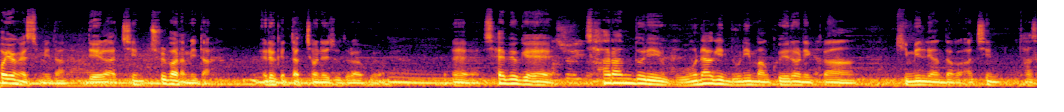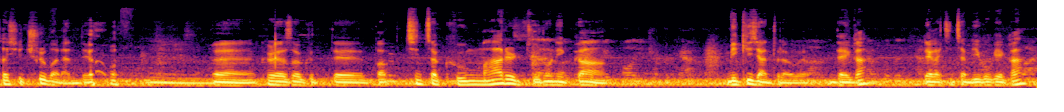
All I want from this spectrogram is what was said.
허용했습니다. 내일 아침 출발합니다. 이렇게 딱 전해주더라고요. 네, 새벽에 사람들이 워낙에 눈이 많고 이러니까 기밀리 한다고 아침 5시 출발한대요. 네, 그래서 그때 막 진짜 그 말을 들으니까 믿기지 않더라고요. 내가? 내가 진짜 미국에 가?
